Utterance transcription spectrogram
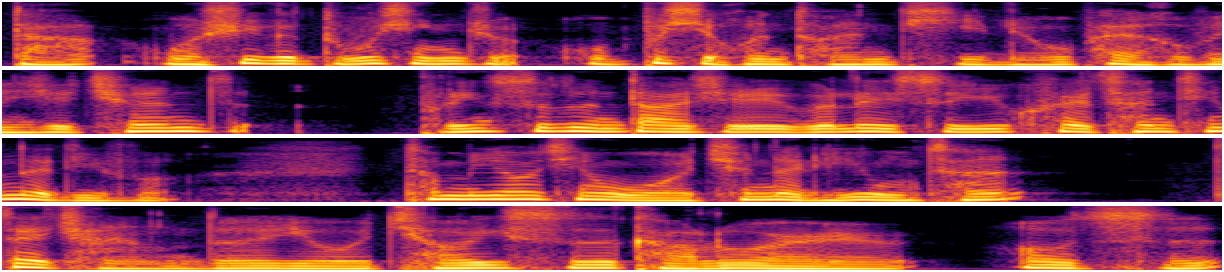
答：我是一个独行者，我不喜欢团体、流派和文学圈子。普林斯顿大学有个类似于快餐厅的地方，他们邀请我去那里用餐，在场的有乔伊斯·卡洛尔。奥茨，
